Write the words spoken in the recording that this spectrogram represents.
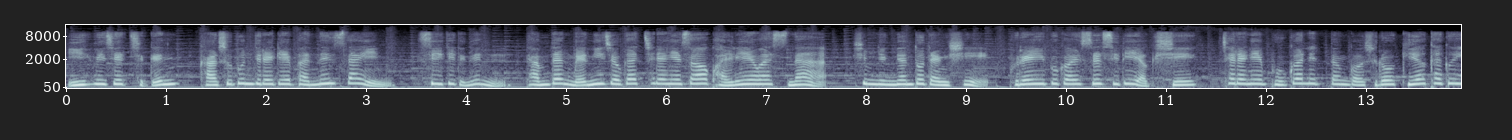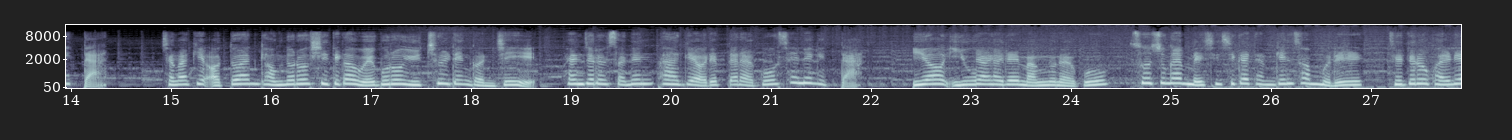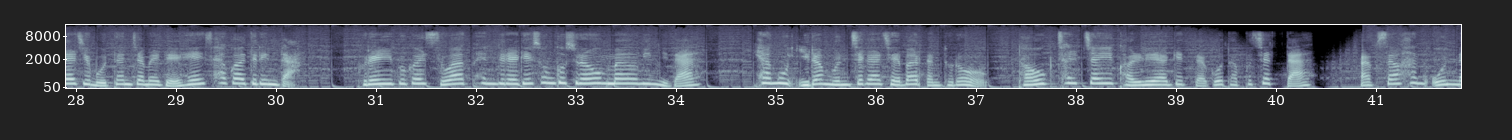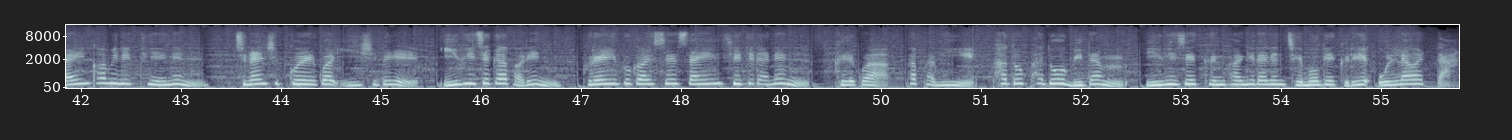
이휘재 측은 가수분들에게 받는 사인, CD 등은 담당 매니저가 차량에서 관리해왔으나 16년도 당시 브레이브걸스 CD 역시 차량에 보관했던 것으로 기억하고 있다. 정확히 어떠한 경로로 CD가 외부로 유출된 건지 현재로서는 파악이 어렵다라고 설명했다. 이어 이후야를 막론하고 소중한 메시지가 담긴 선물을 제대로 관리하지 못한 점에 대해 사과드린다. 브레이브걸스와 팬들에게 송구스러운 마음입니다. 향후 이런 문제가 재발 않도록 더욱 철저히 관리하겠다고 덧붙였다. 앞서 한 온라인 커뮤니티에는 지난 19일과 20일 이휘재가 벌인 브레이브걸스 사인 CD라는 글과 파파미 파도 파도 미담 이휘재 근황이라는 제목의 글이 올라왔다.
